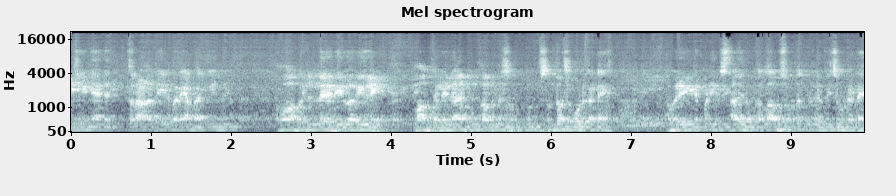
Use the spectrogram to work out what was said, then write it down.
ഇനി ഞാൻ എത്ര ആളെ പേര് പറയാൻ ബാക്കിയുണ്ട്. അള്ളാഹു എല്ലാവരും പേരും അറിയില്ലേ അള്ളാഹു തന്നെ എല്ലാവർക്കും കവറിന് സന്തോഷം കൊടുക്കട്ടെ. അവരെ ഇടപെടി ഉസ്താദിനും അള്ളാഹു സ്വർഗത്തിൽ നിർമ്മിച്ചു കൊടുക്കട്ടെ.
